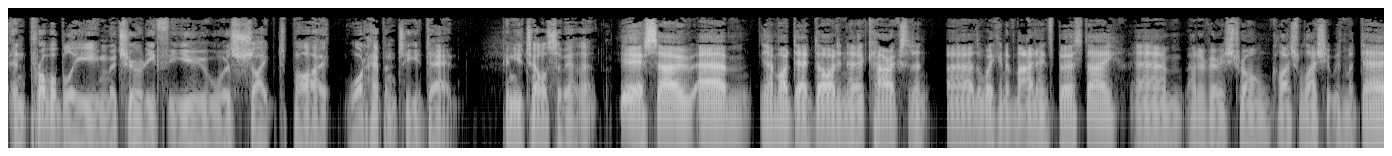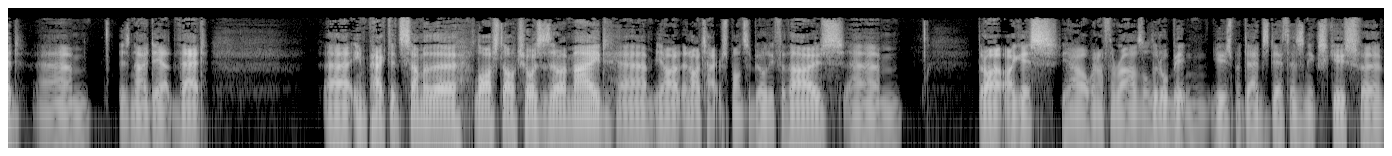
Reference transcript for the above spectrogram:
And probably maturity for you was shaped by what happened to your dad. Can you tell us about that? Yeah, so um, you know, my dad died in a car accident uh, the weekend of my 18th birthday. Um, I had a very strong, close relationship with my dad. Um, there's no doubt that uh, impacted some of the lifestyle choices that I made. Um, you know, and I take responsibility for those. Um, but I, I, guess you know I went off the rails a little bit and used my dad's death as an excuse for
